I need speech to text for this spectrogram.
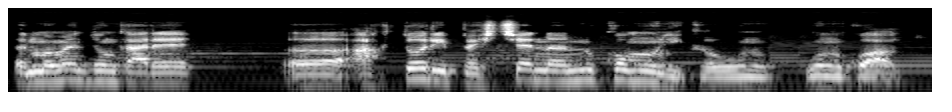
în momentul în care uh, actorii pe scenă nu comunică unul, unul cu altul.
